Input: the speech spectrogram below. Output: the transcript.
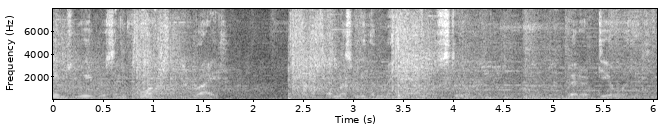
Seems Weaver's informant was right. That must be the main ammo store. Better deal with it.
